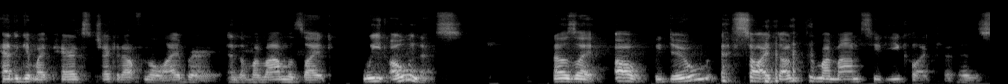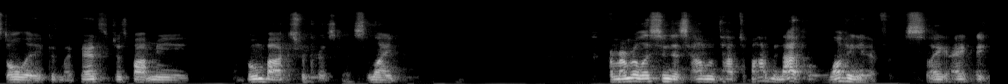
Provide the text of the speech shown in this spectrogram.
had to get my parents to check it out from the library, and then my mom was like, "We own this." I was like, "Oh, we do." So I dug through my mom's CD collection and stole it because my parents just bought me a boombox for Christmas. Like, I remember listening to this album top to bottom and not loving it at first. Like, I I,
